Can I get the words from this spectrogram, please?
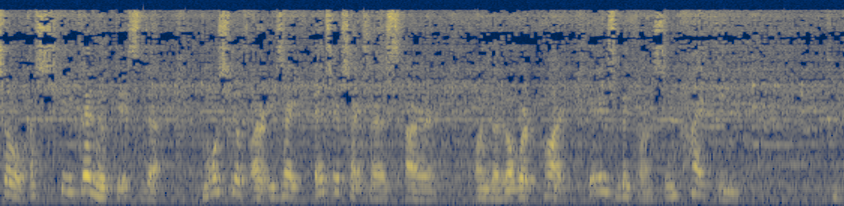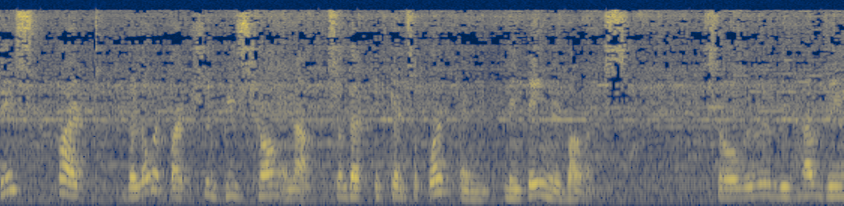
So, as you can notice that most of our exercises are on the lower part. It is because in hiking, this part, the lower part should be strong enough so that it can support and maintain your balance. So we will be having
